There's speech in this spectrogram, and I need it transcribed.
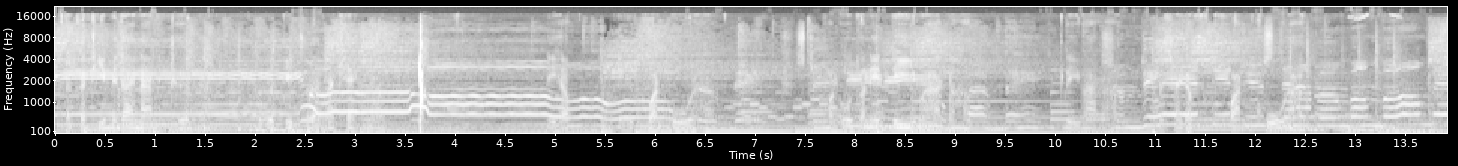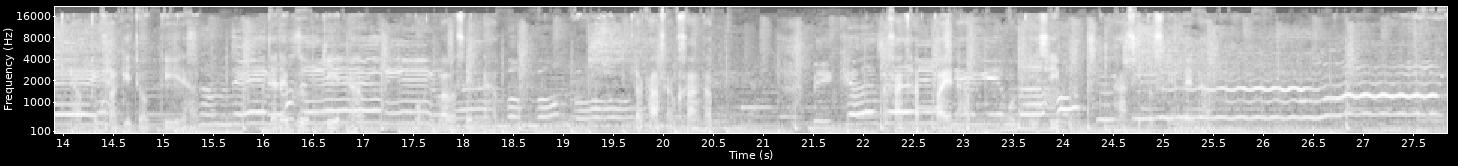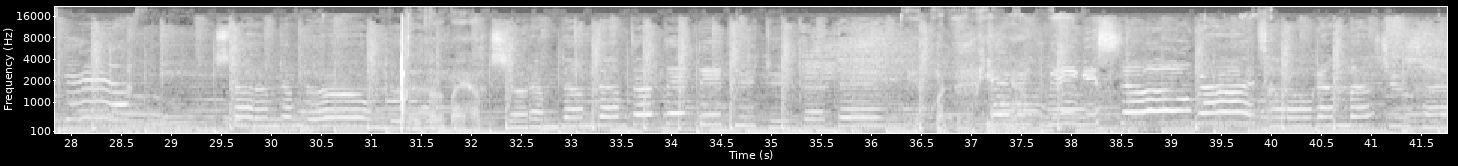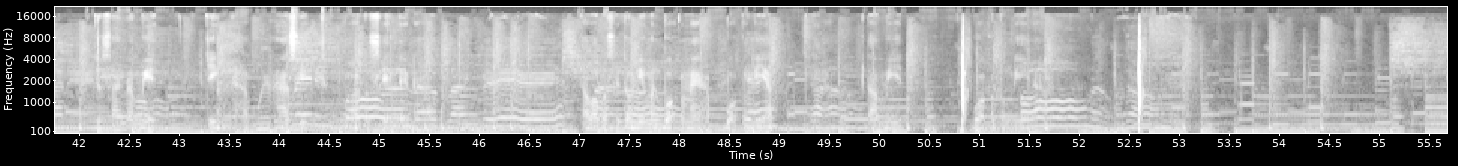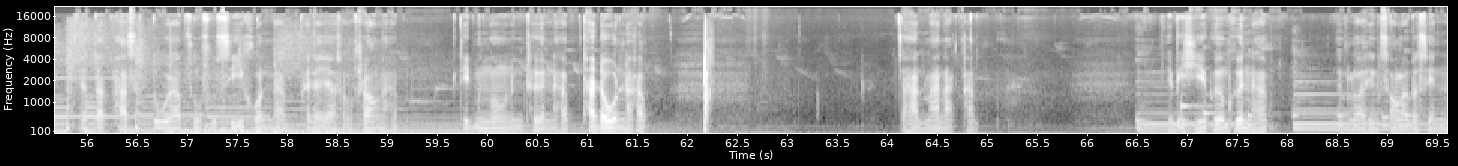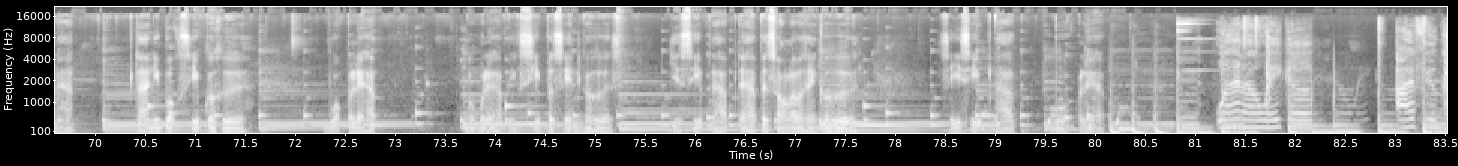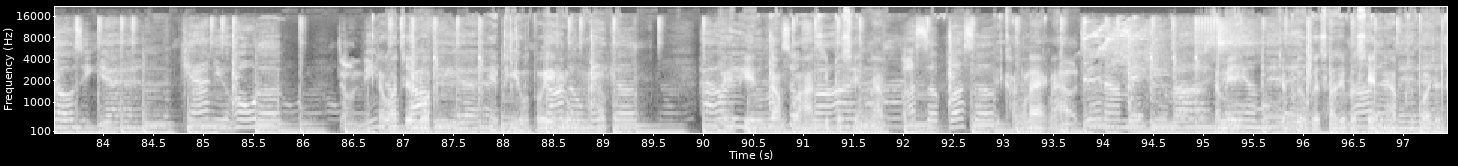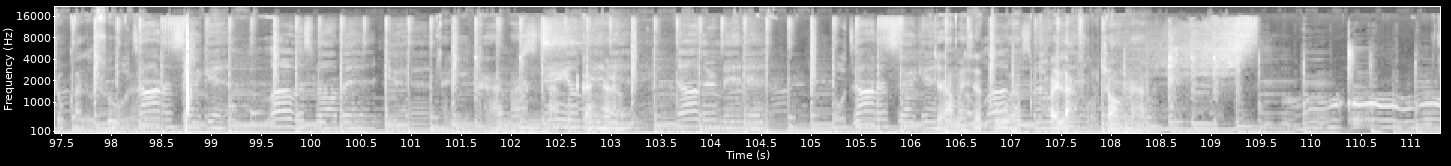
แล้วก็ทีไม่ได้นานอีกเทิร์นนะครับก็คือตีเทิร์นนักแข่งนะครับนี่ครับนี่คือควันอูนะครับควันอูตัวนี้ดีมากนะครับ ดีมากนะครับใช้กับควันคู่นะครับนะครับทุกครั้งที่โจมตีนะครับ มันจะได้เพิ่มเกียรตินะครับบวกหนึ่งร้อยเปอร์เซ็นต์นะครับราคาสามครั้งครับ ราคาถัดไปนะครับบวก20-50เปอร์เซ็นต์เลยนะครับซื้อตัวต่อไปครับนี่คือกวนเป็นพิมพ์นะครับจะสร้างดาเมจจริงนะครับ 50ถึง100เปอร์เซ็นต์เลยนะครับแต่ว่าเปอร์เซ็นต์ตรงนี้มันบวกตรงไหนครับ บวกตรงนี้ครับ ดาเมจ บวกกับตรงนี้นะจะตัดผ่าศัตรูนะครับสูงสุด 4 คนนะครับภายในระยะสองช่องนะครับ ติดมืองงหนึ่งเทินนะครับ ถ้าโดนนะครับจะหันมาหนักครับ APC เพิ่มขึ้นนะครับ 100ถึง200%นะครับถ้าอันนี้บวก 10 ก็คือบวกไปเลยครับ บวกไปเลยครับ อีก 10%ก็คือ 20 นะครับ แต่ถ้าเป็น 200%ก็คือ 40 นะครับ บวกไปเลยครับ Don't need แต่ no ว่าจะลด AP ของตัวเองลงนะครับ ไม่ do ให้เพียงต่ำกว่า 50%นะครับเป็นครั้งแรกนะครับ Did I make you mine? ดาเมจจะเพิ่มขึ้น 30%นะครับจนกว่าจะจบการต่อสู้นะครับอันนี้ค่ามันหนักกันนะครับ จะทำให้ศัตรูครับถอยหลังสองช่องนะครับ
